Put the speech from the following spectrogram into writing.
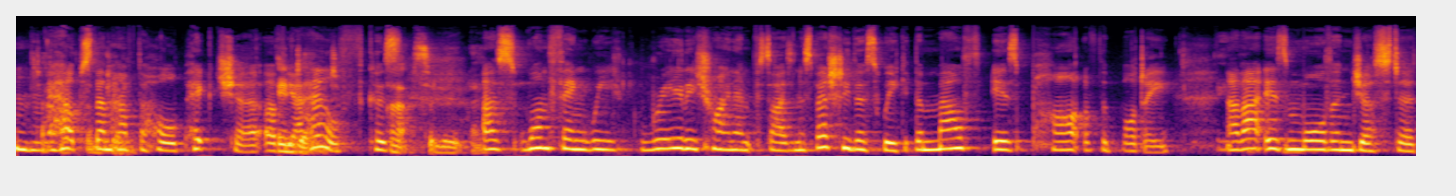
Mm-hmm. It helps them, them have the whole picture of Indeed. your health because absolutely as one thing we really try and emphasize and especially this week the mouth is part of the body. Now that is more than just a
